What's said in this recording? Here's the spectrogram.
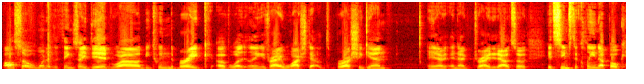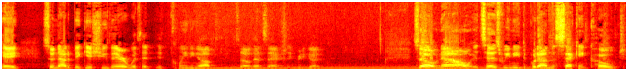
Also, one of the things I did while between the break of letting it dry, I washed out the brush again, and I, and I've dried it out, so it seems to clean up okay. So not a big issue there with it, it cleaning up. So that's actually pretty good. So now it says we need to put on the second coat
